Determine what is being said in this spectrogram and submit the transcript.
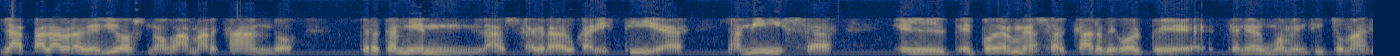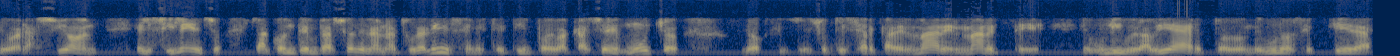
La palabra de Dios nos va marcando, pero también la Sagrada Eucaristía, la misa, el, el poderme acercar de golpe, tener un momentito más de oración, el silencio, la contemplación de la naturaleza en este tiempo de vacaciones. Mucho, yo estoy cerca del mar, el mar te- es un libro abierto donde uno se queda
